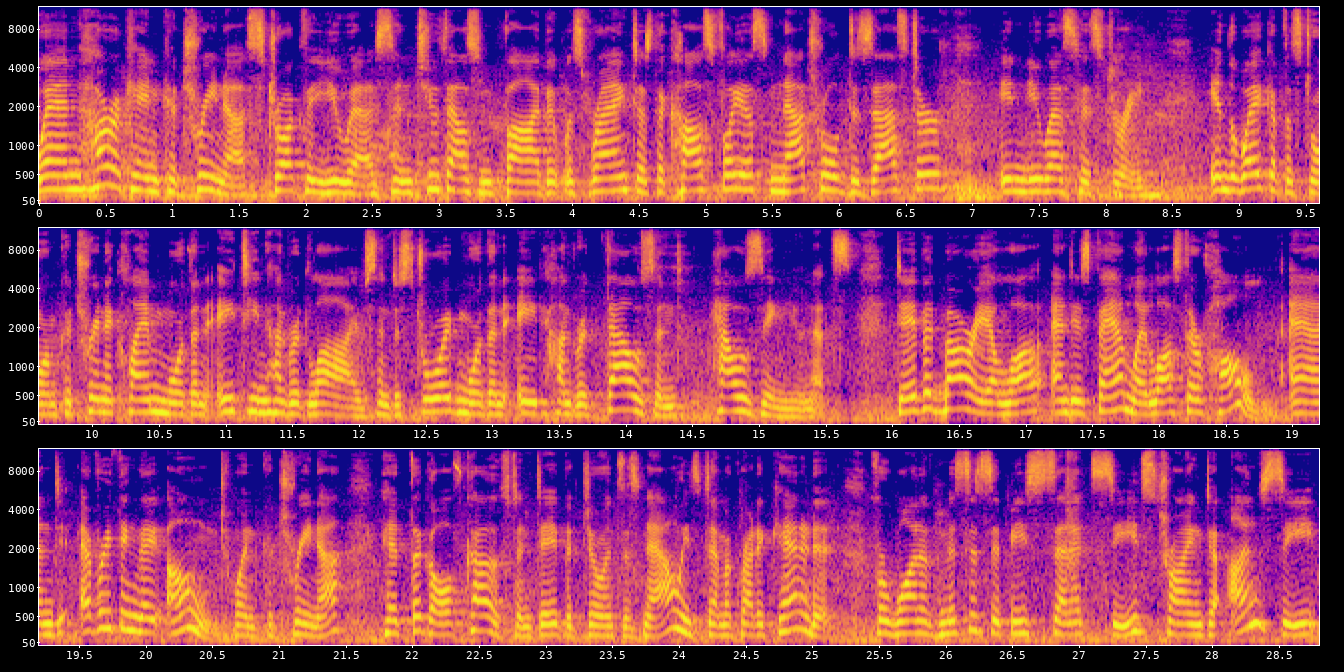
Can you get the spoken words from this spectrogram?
When Hurricane Katrina struck the U.S. in 2005, it was ranked as the costliest natural disaster in U.S. history. In the wake of the storm, Katrina claimed more than 1,800 lives and destroyed more than 800,000 housing units. David Baria and his family lost their home and everything they owned when Katrina hit the Gulf Coast. And David joins us now. He's Democratic candidate for one of Mississippi's Senate seats, trying to unseat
